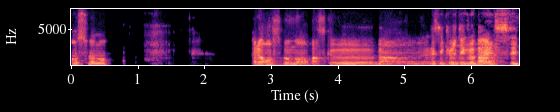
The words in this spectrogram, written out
en ce moment? Alors en ce moment, parce que ben, la sécurité globale, c'est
